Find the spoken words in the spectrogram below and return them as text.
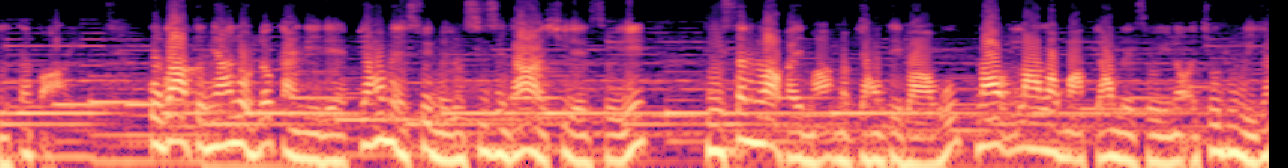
နေတတ်ပါတယ်ကိုကသူများလို့လောက်ကင်နေတယ်ပြောင်းမယ်ဆွေးမယ်လို့စီစဉ်ထားတာရှိတယ်ဆိုရင် ဒီဆက်လပိုင်းမှာမပြောင်းသေးပါဘူး။နောက်လလောက်မှပြောင်းမယ်ဆိုရင်တော့အကျိုးထူးတွေရ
